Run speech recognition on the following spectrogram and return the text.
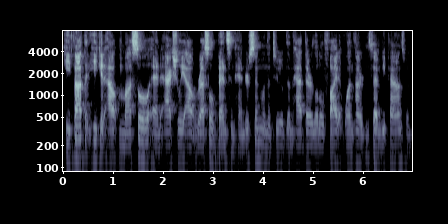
he thought that he could out muscle and actually out wrestle Benson Henderson when the two of them had their little fight at 170 pounds when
